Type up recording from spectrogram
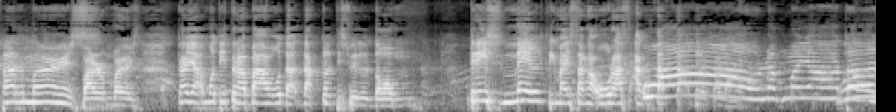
Farmers. farmers. Kaya mo ti trabaho da dakkel ti swildom. Tris mil ti nga oras ag tatadir ka lang. Wow, nagmayatan.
